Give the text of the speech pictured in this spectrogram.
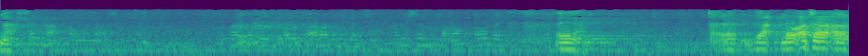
نعم. أي نعم. لو أتى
